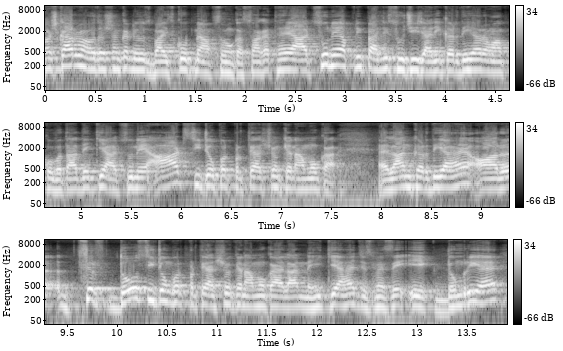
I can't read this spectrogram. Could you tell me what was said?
नमस्कार, मैं उदय शंकर न्यूज़ बाइस्कोप में आप सबों का स्वागत है। आजसू ने अपनी पहली सूची जारी कर दी है और हम आपको बता दें कि आजसू ने आठ सीटों पर प्रत्याशियों के नामों का ऐलान कर दिया है और सिर्फ़ दो सीटों पर प्रत्याशियों के नामों का ऐलान नहीं किया है, जिसमें से एक डुमरी है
